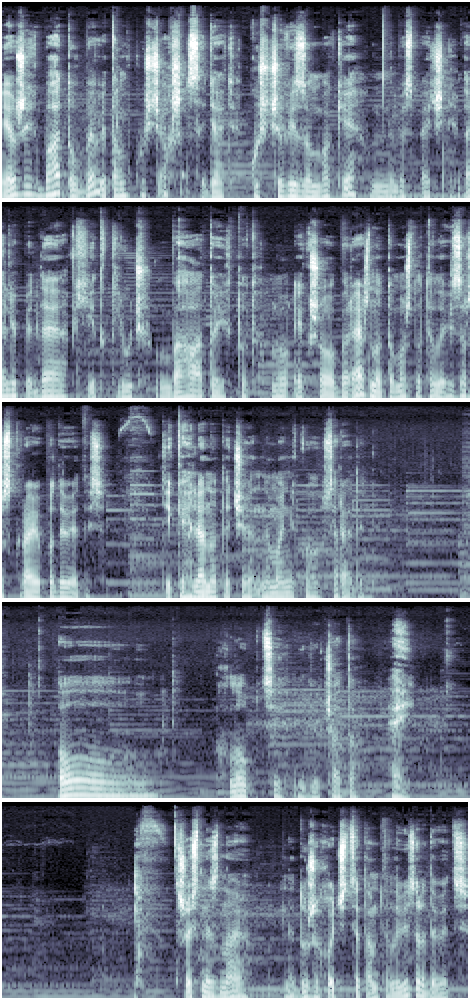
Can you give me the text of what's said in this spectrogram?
Я вже їх багато вбив, і там в кущах ще сидять. Кущові зомбаки небезпечні. Далі піде вхід, ключ. Багато їх тут. Ну, якщо обережно, то можна телевізор з краю подивитись. Тільки глянути, чи нема нікого всередині. О, хлопці і дівчата. Гей. Щось не знаю. Не дуже хочеться там телевізор дивитися.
